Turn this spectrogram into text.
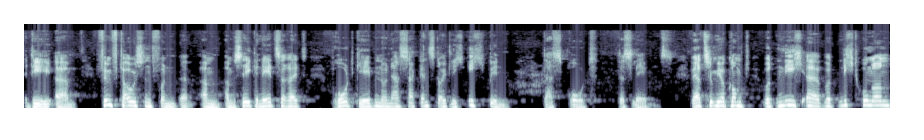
die ähm, 5000 von, äh, am, am See Genezareth Brot geben und er sagt ganz deutlich, ich bin das Brot des Lebens. Wer zu mir kommt, wird nicht, äh, wird nicht hungern.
